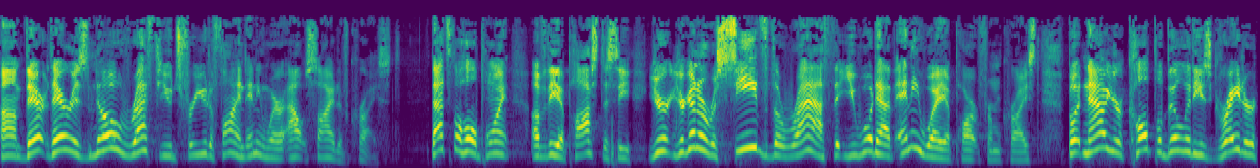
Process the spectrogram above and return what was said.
Um, there, there is no refuge for you to find anywhere outside of Christ. That's the whole point of the apostasy. You're, you're going to receive the wrath that you would have anyway apart from Christ, but now your culpability is greater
